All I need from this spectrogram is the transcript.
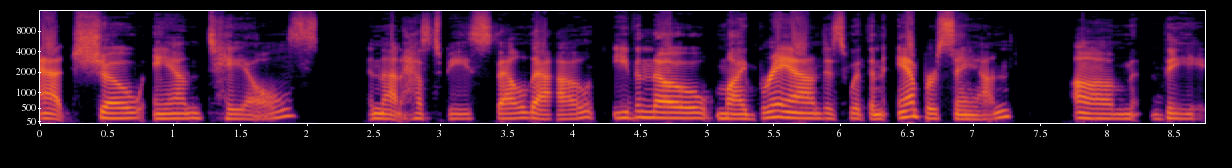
at show and tales. And that has to be spelled out, even though my brand is with an ampersand. Um, the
